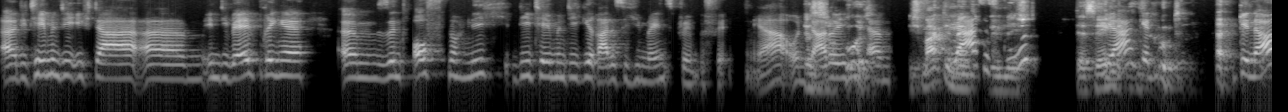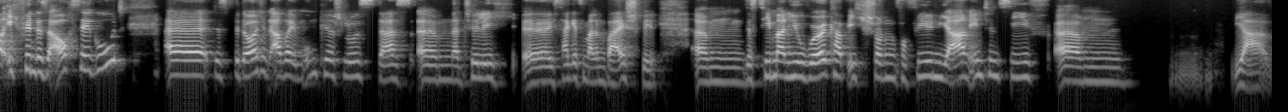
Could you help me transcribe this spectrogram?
äh, die Themen, die ich da ähm, in die Welt bringe, ähm, sind oft noch nicht die Themen, die gerade sich im Mainstream befinden. Ja, und das dadurch. Ähm, ich mag den ja, Mainstream nicht. Deswegen ja, ist es gut. genau, ich finde es auch sehr gut. Äh, das bedeutet aber im Umkehrschluss, dass ähm, natürlich, äh, ich sage jetzt mal ein Beispiel, ähm, das Thema New Work habe ich schon vor vielen Jahren intensiv, ähm, ja,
